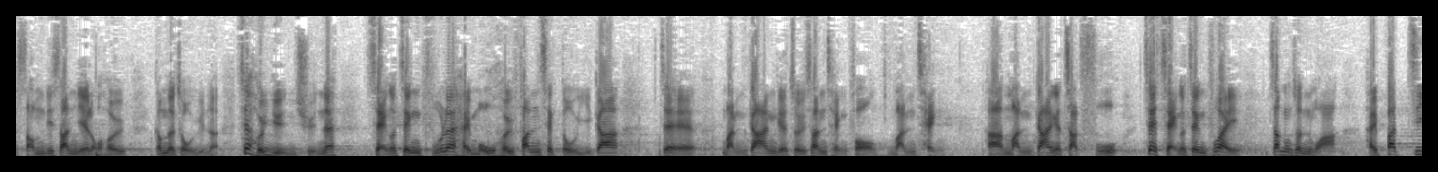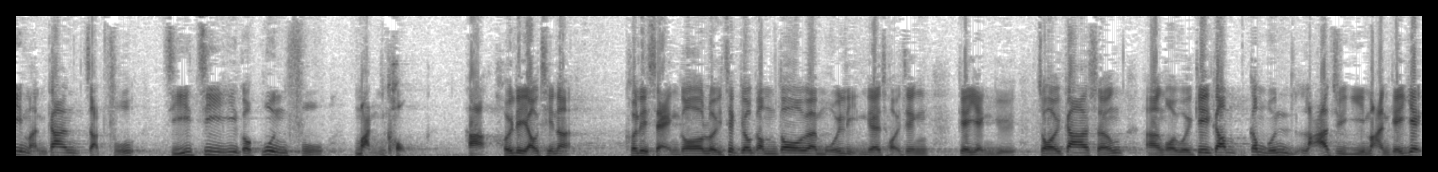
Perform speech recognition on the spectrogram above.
審啲新嘢落去，咁就做完啦。即係佢完全咧，成個政府咧係冇去分析到而家。即係民間嘅最新情況、民情嚇、民間嘅疾苦，即係成個政府係曾俊華係不知民間疾苦，只知呢個官富民窮嚇。佢哋有錢啦，佢哋成個累積咗咁多嘅每年嘅財政嘅盈餘，再加上啊外匯基金根本揦住二萬幾億，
